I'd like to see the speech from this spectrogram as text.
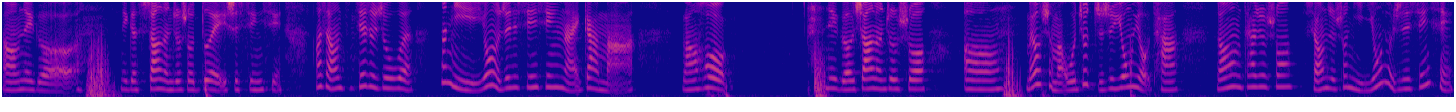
然后那个那个商人就说，对，是星星。然后小王子接着就问，那你拥有这些星星来干嘛？然后那个商人就说。嗯，没有什么，我就只是拥有它。然后他就说：“小王子说，你拥有这些星星，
